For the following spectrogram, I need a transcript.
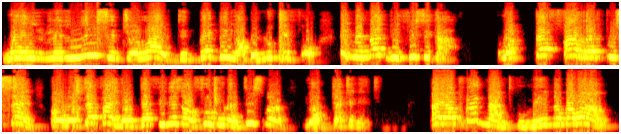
will release into your life the baby you have been looking for. It may not be physical. Whatever represent or whatever your definition of fruitfulness this month, you are getting it. I am pregnant, for me. number one.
